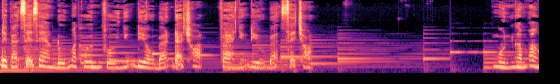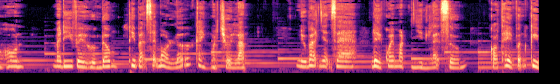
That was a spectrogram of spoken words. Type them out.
để bạn dễ dàng đối mặt hơn với những điều bạn đã chọn và những điều bạn sẽ chọn. Muốn ngắm hoàng hôn mà đi về hướng đông thì bạn sẽ bỏ lỡ cảnh mặt trời lặn. Nếu bạn nhận ra để quay mặt nhìn lại sớm, có thể vẫn kịp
